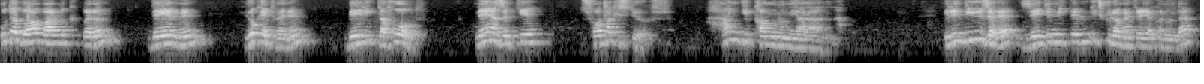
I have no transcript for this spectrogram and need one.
Bu da doğal varlıkların değerinin yok etmenin beylik lafı oldu. Ne yazık ki sormak istiyoruz. Hangi kamunun yararına? Bilindiği üzere zeytinliklerin 3 kilometre yakınında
